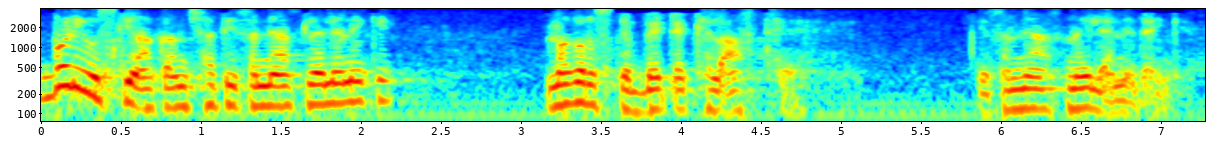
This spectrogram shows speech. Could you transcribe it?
बड़ी उसकी आकांक्षा थी सन्यास ले लेने की, मगर उसके बेटे खिलाफ थे। कि सन्यास नहीं लेने देंगे।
